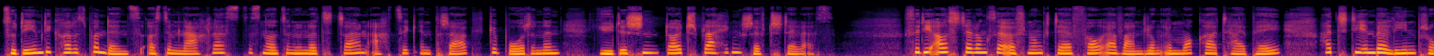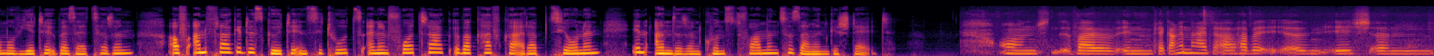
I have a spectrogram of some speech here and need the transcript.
zudem die Korrespondenz aus dem Nachlass des 1983 in Prag geborenen jüdischen deutschsprachigen Schriftstellers für die Ausstellungseröffnung der VR-Wandlung im Mokka Taipei hat die in Berlin promovierte Übersetzerin auf Anfrage des Goethe-Instituts einen Vortrag über Kafka-Adaptionen in anderen Kunstformen zusammengestellt. Und weil in Vergangenheit habe äh, ich ähm,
